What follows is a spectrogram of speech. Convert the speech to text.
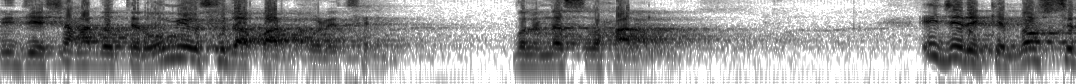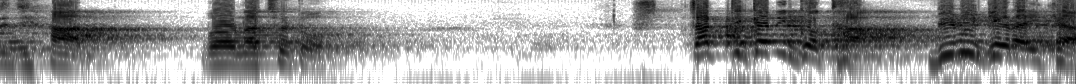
নিজে শাহাদতের অমীয় সুদা পাঠ করেছেন। বলেন না সুহান এই যে দেখে নফসের জিহাদ, বড় না ছোট? চারটিকানি কথা বিবিকে রাইখা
